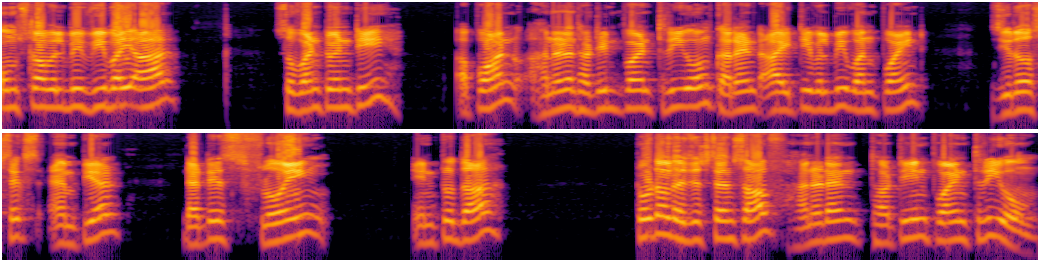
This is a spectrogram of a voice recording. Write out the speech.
ohm's law will be V by R so 120 upon 113.3 ohm current I T will be 1.06 ampere that is flowing into the total resistance of 113.3 ohm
